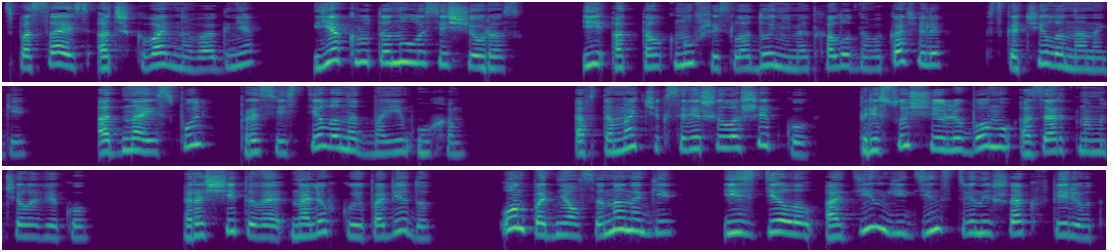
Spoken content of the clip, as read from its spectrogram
Спасаясь от шквального огня, я крутанулась еще раз и, оттолкнувшись ладонями от холодного кафеля, вскочила на ноги. Одна из пуль просвистела над моим ухом. Автоматчик совершил ошибку, присущую любому азартному человеку. Рассчитывая на легкую победу, он поднялся на ноги и сделал один единственный шаг вперед.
